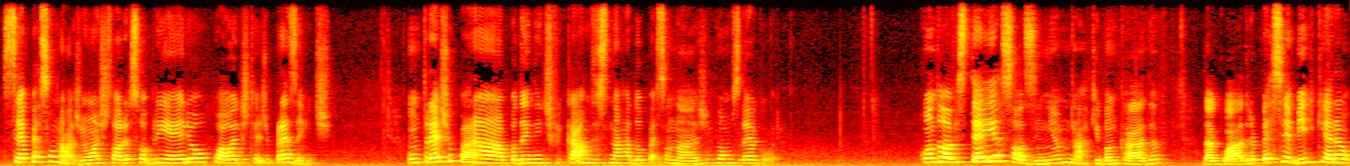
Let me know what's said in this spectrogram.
ser personagem, uma história sobre ele ou o qual ele esteja presente. Um trecho para poder identificarmos esse narrador personagem, vamos ler agora. Quando avistei-a sozinha na arquibancada da quadra, percebi que era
